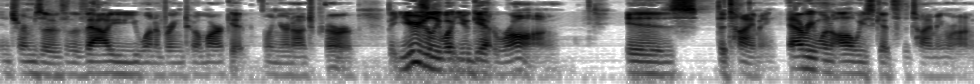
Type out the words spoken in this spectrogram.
in terms of the value you want to bring to a market when you're an entrepreneur. But usually, what you get wrong is the timing. Everyone always gets the timing wrong.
